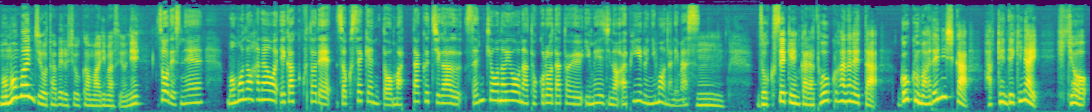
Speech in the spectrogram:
桃まんじゅうを食べる習慣もありますよね。そうですね。桃の花を描くことで、俗世間と全く違う宣教のようなところだというイメージのアピールにもなります。うん。俗世間から遠く離れた、ごく稀にしか発見できない秘境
